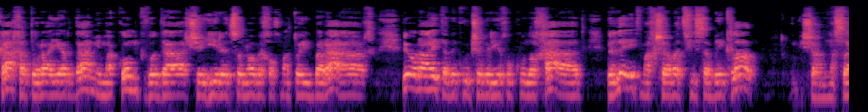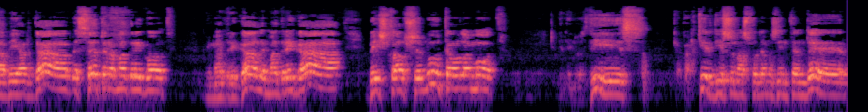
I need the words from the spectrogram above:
כך התורה ירדה ממקום כבודה שהיא רצונו וחוכמתו יתברך, ואורייתא וקודשא בריחו כולו חד, בלית מחשבה תפיסה בכלל. ומשם נסעה וירדה בסתר המדרגות, ממדרגה למדרגה, בהשתלשלות העולמות. Ele nos diz que a partir disso nós podemos entender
